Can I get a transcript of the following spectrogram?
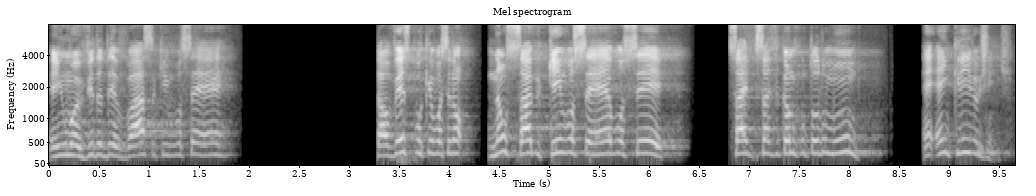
em uma vida devassa quem você é. Talvez porque você não, não sabe quem você é, você sai, sai ficando com todo mundo. É, é incrível, gente.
